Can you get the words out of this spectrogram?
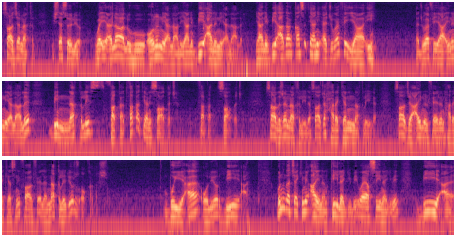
sadece nakıl. İşte söylüyor. Ve i'laluhu onun i'lali yani bi'anın i'lali. Yani bi'adan kasıt yani ecvefe ya'i. Ecvefe ya'inin i'lali bin nakli fakat. Fakat yani sadece. Fakat sadece. Sadece nakl ile. Sadece harekenin nakliyle. Sadece aynül fiilin harekesini faul fiile nakl ediyoruz o kadar. Buy'a oluyor bi'a. Bunun da çekimi aynen kile gibi veya sine gibi. Bi'a,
